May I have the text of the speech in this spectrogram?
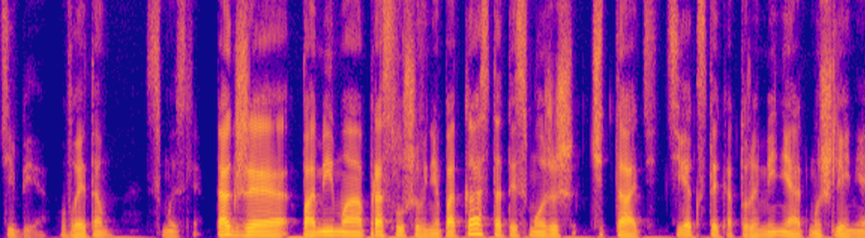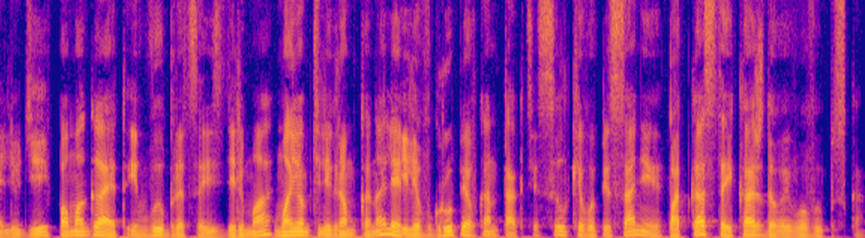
тебе в этом смысле. Также, помимо прослушивания подкаста, ты сможешь читать тексты, которые меняют мышление людей, помогают им выбраться из дерьма в моем телеграм-канале или в группе ВКонтакте. Ссылки в описании подкаста и каждого его выпуска.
